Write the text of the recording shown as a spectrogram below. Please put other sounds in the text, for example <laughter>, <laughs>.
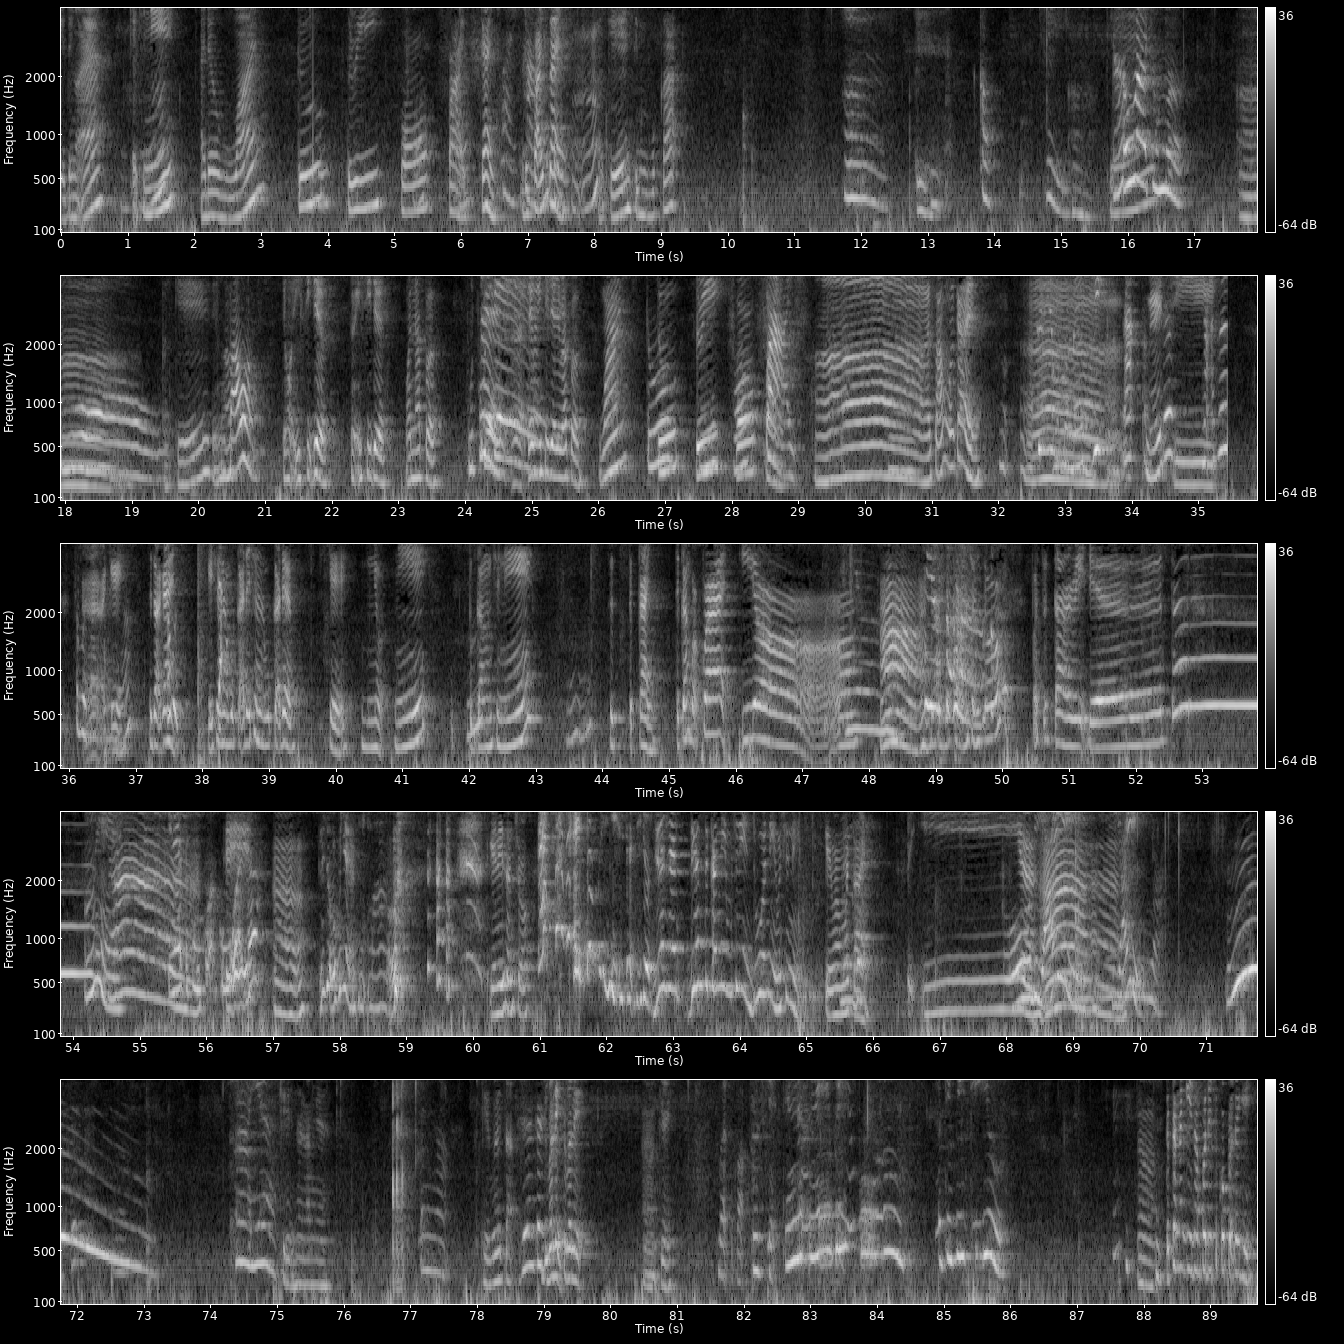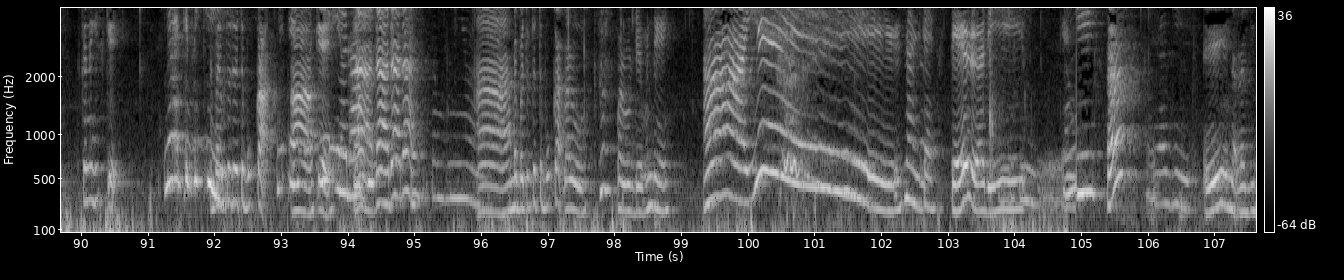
Okay, tengok eh. Kat sini ada one, two, three, four, five. Kan? Ada five kan? Okay, nanti buka. Hmm. Eh. Oh. Hmm. ah, Okay. Tawa semua. Ah. Wow. Okay, tengok. Bawang. Tengok isi dia. Tengok isi dia. Warna apa? Putih. Eh, Tengok isi dia ada berapa? One, two, three, four, five. Ha, sama kan? Ha, magic. Nak. Magic. Nak se- Ah, okay. Sedap kan? Okay, Syah nak buka dia. Syah nak buka dia. Okay, tengok. Ni. Pegang macam ni. Tekan. Tekan kuat-kuat. Ya. Ha, buka macam tu. Lepas tu tarik dia. Tada! Ni. Ha. Ini tekan kuat-kuat Eh, lah. ah. Ni siapa punya? Mak. Oh. <laughs> okay, ni Sancho. Dia dia, dia tekan ni macam ni, dua ni macam ni. Okay, one more time. Oh, Iya. dia air. Ah. Dia air. Ya. Okay, dalamnya. Tengok. Okay, boleh tak? Jangan tadi. Terbalik, terbalik. Ah, okay. Buat kak. Terus sikit. Tengok ni, bibu. Nanti biji you. Ah, tekan lagi sampai dia terkopat lagi. Tekan lagi sikit. Ni ada biji. Sampai betul-betul terbuka. Ah, okay. Ni ada. Dah, dah, dah, dah. Sambungnya. Ah, sampai betul-betul terbuka baru. Baru dia benda. Ah, yeay. Nah, dan. Teradi. Lagi. Ha? Lagi. Eh, nak lagi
